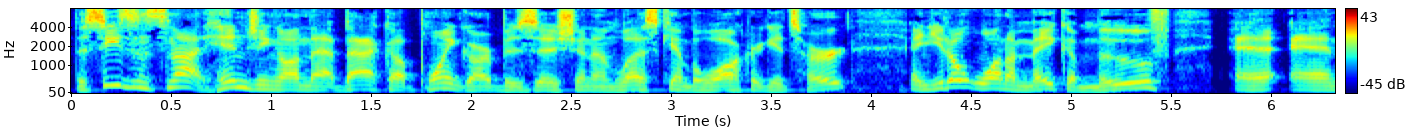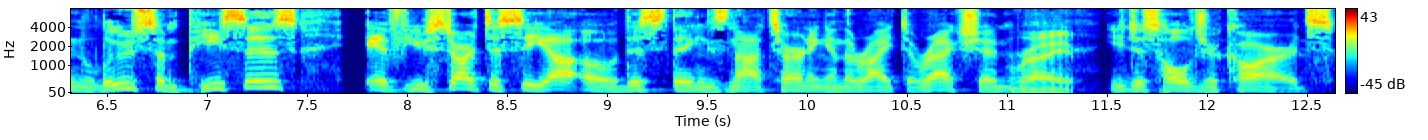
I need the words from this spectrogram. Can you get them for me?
The season's not hinging on that backup point guard position unless Kemba Walker gets hurt, and you don't want to make a move and, and lose some pieces if you start to see, uh oh, this thing's not turning in the right direction. Right. You just hold your cards.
